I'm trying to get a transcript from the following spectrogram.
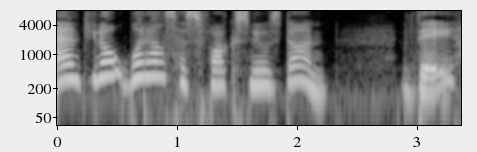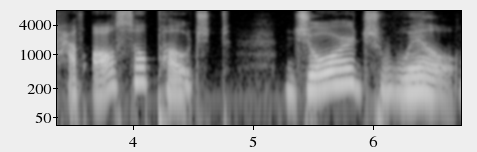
And you know, what else has Fox News done? They have also poached George Will.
